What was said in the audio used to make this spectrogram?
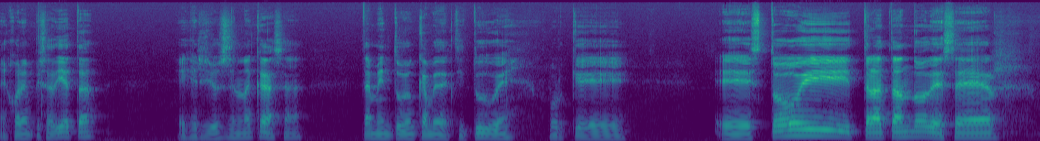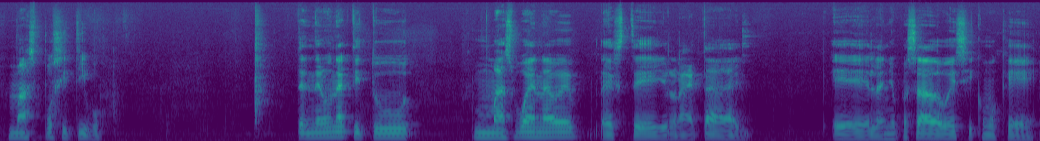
Mejor empieza dieta, ejercicios en la casa. También tuve un cambio de actitud, güey, porque estoy tratando de ser más positivo. Tener una actitud más buena, güey. Este, yo la neta, eh, el año pasado, güey, sí como que,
